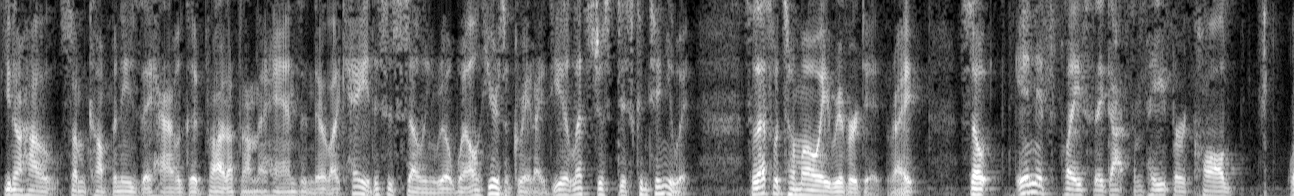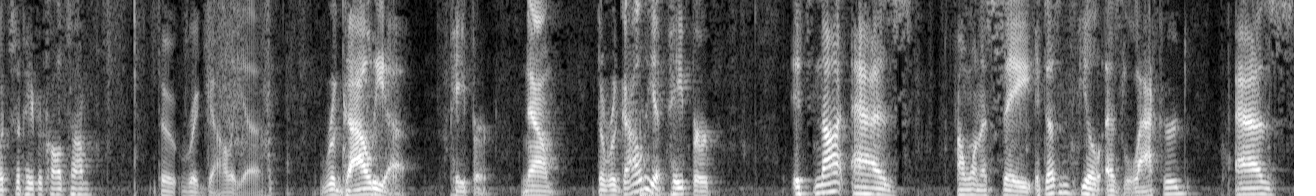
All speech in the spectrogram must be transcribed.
you know how some companies they have a good product on their hands and they're like, "Hey, this is selling real well. Here's a great idea. Let's just discontinue it." So that's what Tomoe River did, right? So in its place, they got some paper called what's the paper called, Tom? the regalia. Regalia paper. Now, the Regalia paper, it's not as I want to say, it doesn't feel as lacquered as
